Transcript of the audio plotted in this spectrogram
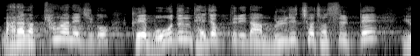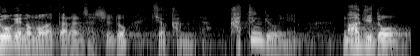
나라가 평안해지고 그의 모든 대적들이 다 물리쳐졌을 때 유혹에 넘어갔다는 사실도 기억합니다. 같은 교훈이에요. 마귀도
